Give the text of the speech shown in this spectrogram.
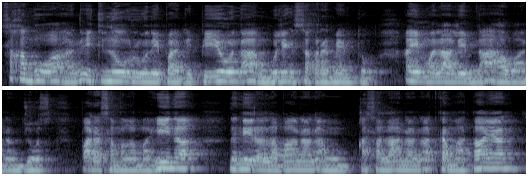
Sa kabuuan, itinuro ni Padre Pio na ang huling sakramento ay malalim na awa ng Diyos para sa mga mahina na nilalabanan ang kasalanan at kamatayan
